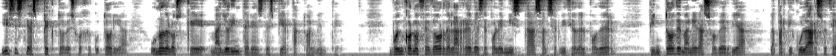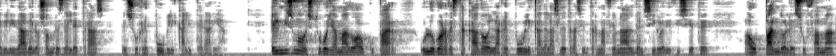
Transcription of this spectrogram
y es este aspecto de su ejecutoria uno de los que mayor interés despierta actualmente. Buen conocedor de las redes de polemistas al servicio del poder, pintó de manera soberbia la particular sociabilidad de los hombres de letras en su república literaria. Él mismo estuvo llamado a ocupar un lugar destacado en la República de las Letras Internacional del siglo XVII aupándole su fama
